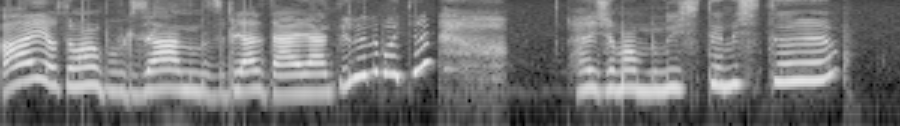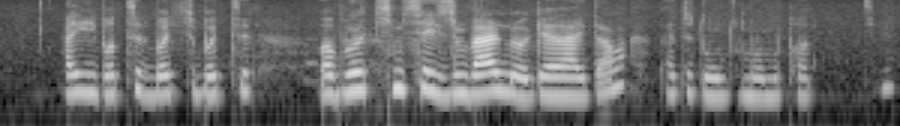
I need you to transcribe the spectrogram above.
Ay o zaman bu güzel anımızı biraz değerlendirelim hadi. Her zaman bunu istemiştim. Ay batır batır batır. Baba kimse izin vermiyor genelde ama ben de dondurmamı patlatayım.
